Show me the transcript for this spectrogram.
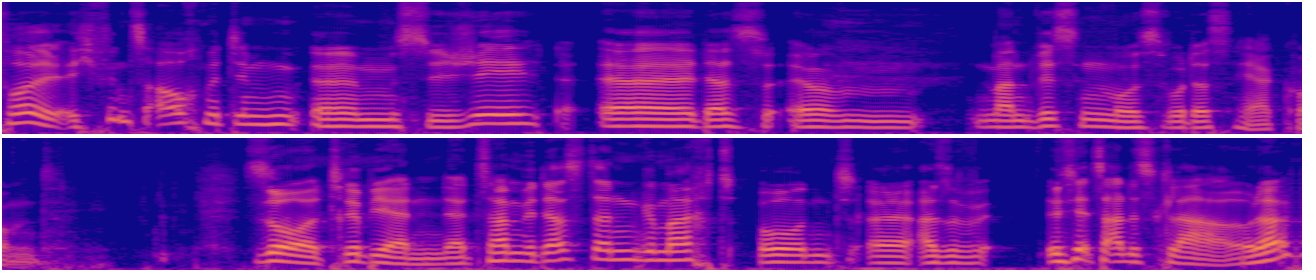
Voll, ich finde es auch mit dem ähm, Sujet, äh, dass ähm, man wissen muss, wo das herkommt. So, Tribien, jetzt haben wir das dann gemacht und äh, also ist jetzt alles klar, oder?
